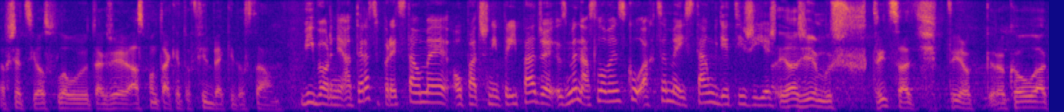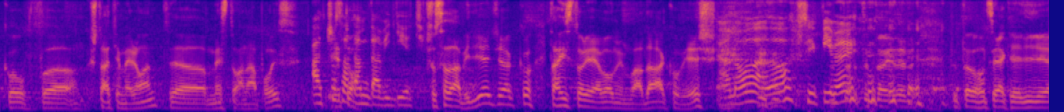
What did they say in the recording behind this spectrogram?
všetci oslovujú, takže aspoň takéto feedbacky dostávam. Výborne. A teraz si predstavme opačný prípad, že sme na Slovensku a chceme ísť tam, kde ty žiješ. Ja žijem už 33 rokov ako v e, štáte Maryland, e, mesto Annapolis. A čo Je sa to, tam dá vidieť? Čo sa dá vidieť? Ako, tá história je veľmi mladá, ako vieš. Áno, áno, šípime. Tuto, jeden, tuto hociaké dedine,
